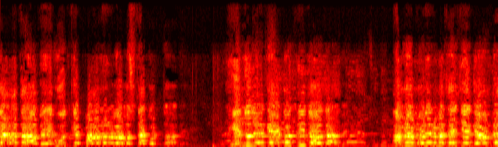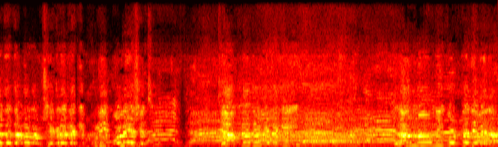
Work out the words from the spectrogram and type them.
তাড়াতে হবে, এই ভূতকে পালানোর ব্যবস্থা করতে হবে। হিন্দুদেরকে একত্রিত হতে হবে। আমরা মনের মাথায় যে গ্রামটাতে দাঁড়ালাম, সেখানে নাকি পুলিশ বলে এসেছে যে আপনাদেরকে নাকি রামনবমী করতে দেবে না।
